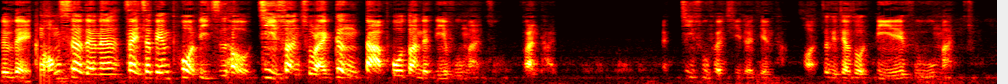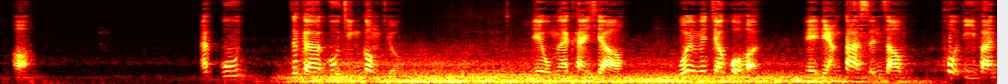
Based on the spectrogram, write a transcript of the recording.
对不对？红色的呢，在这边破底之后，计算出来更大波段的跌幅满足反弹，技术分析的天堂啊！这个叫做跌幅满足啊！啊，古这个古井贡酒，哎，我们来看一下哦，我有没有教过哈？哎，两大神招，破底翻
